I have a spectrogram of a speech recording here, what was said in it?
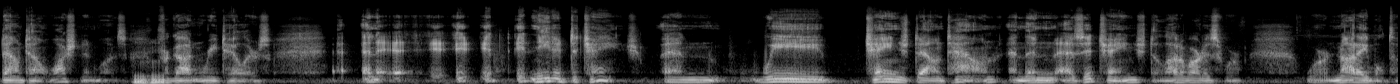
downtown Washington was. Mm-hmm. Forgotten retailers, and it, it, it, it needed to change. And we changed downtown, and then as it changed, a lot of artists were were not able to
